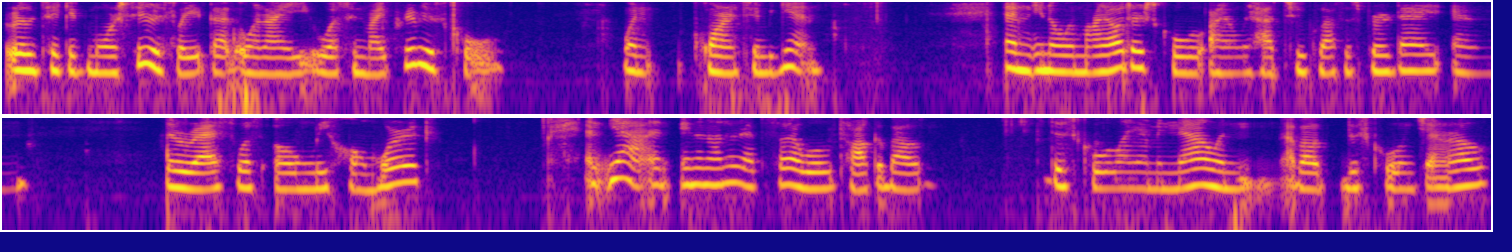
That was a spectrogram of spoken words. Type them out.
really take it more seriously than when I was in my previous school when quarantine began. And you know, in my other school, I only had two classes per day, and the rest was only homework. And yeah, and in another episode, I will talk about the school I am in now and about the school in general.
